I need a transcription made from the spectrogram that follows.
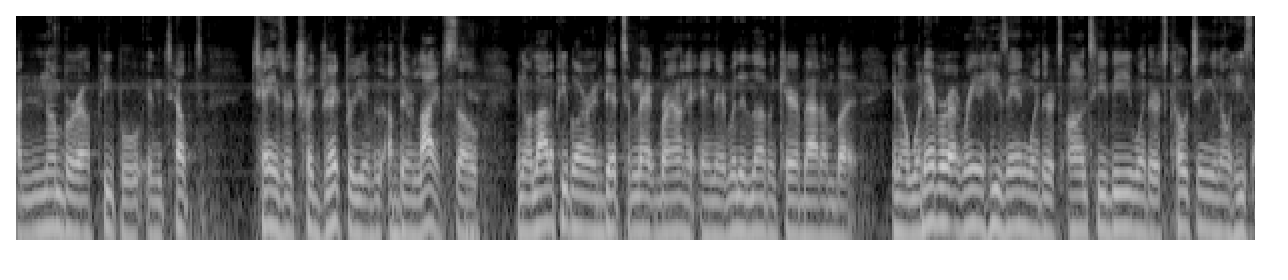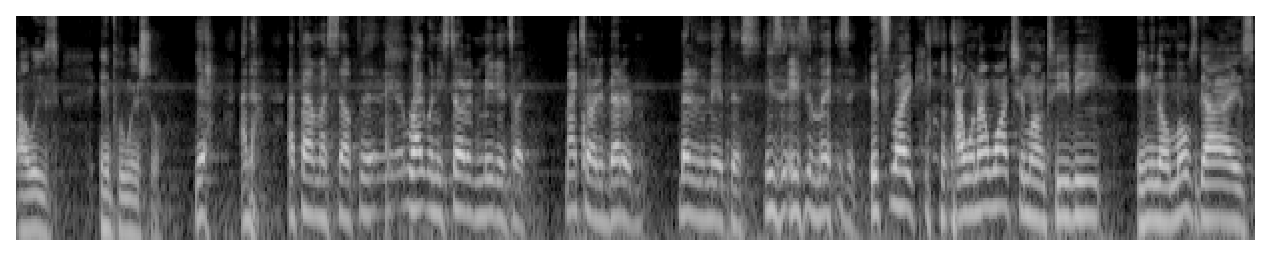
a number of people and helped change their trajectory of, of their life. So, you know, a lot of people are in debt to Mack Brown and, and they really love and care about him. But, you know, whatever arena he's in, whether it's on TV, whether it's coaching, you know, he's always influential. Yeah, I know. I found myself uh, right when he started the media. It's like Mack's already better, better than me at this. He's he's amazing. It's like I, when I watch him on TV, and you know, most guys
